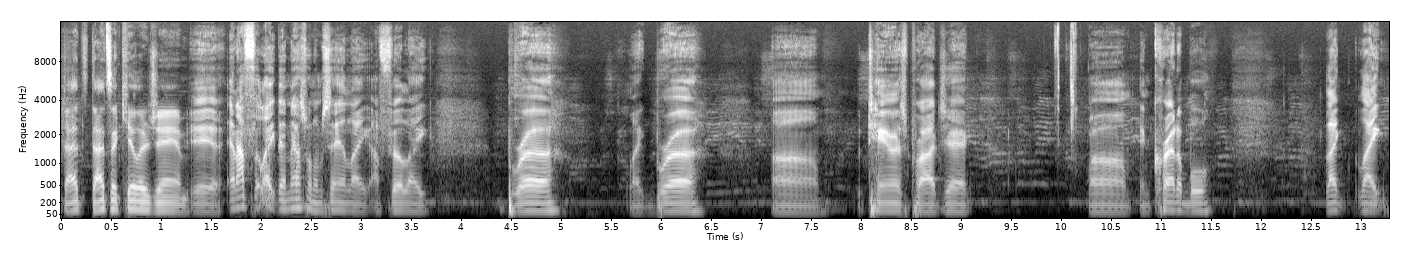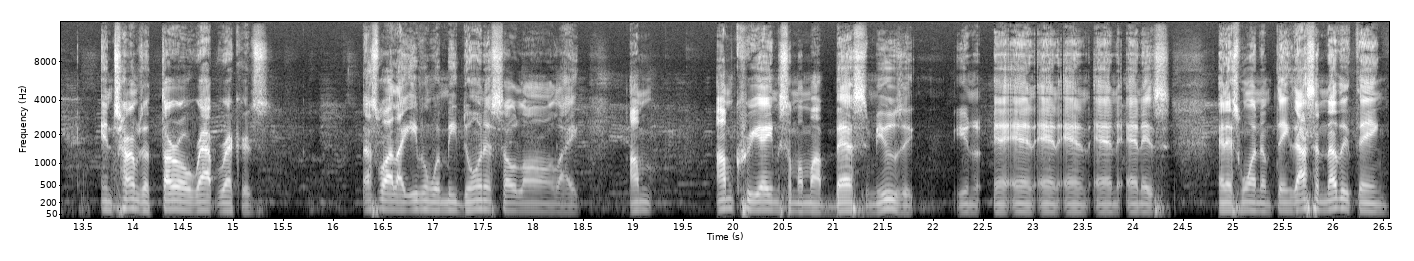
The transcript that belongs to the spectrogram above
That's that's a killer jam. Yeah, and I feel like then that's what I'm saying. Like I feel like, bruh, like bruh, um, the Terrence Project, um, incredible. Like like in terms of thorough rap records, that's why like even with me doing it so long, like I'm I'm creating some of my best music, you know, and and and and and it's and it's one of them things. That's another thing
